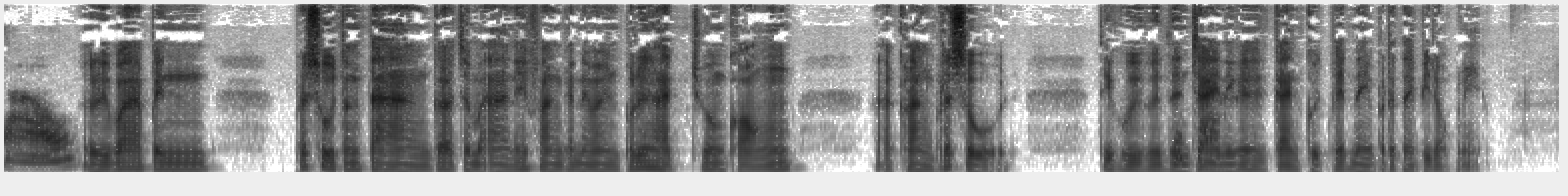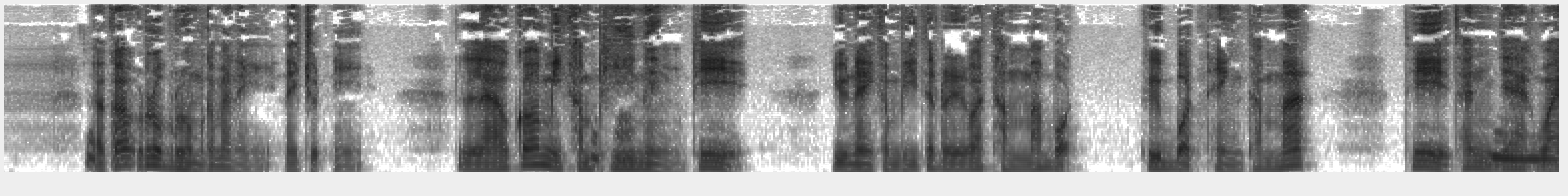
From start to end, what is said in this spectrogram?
เสาร์หรือว่าเป็นพระสูตรต่างๆ ก็จะมาอ่านให้ฟังกันในวันพฤหัสช่วงของคลังพระสูตร ที่คุยคุณเตือนใจนี่ก็คือการกุดเพชรในพระไตรปิฎกเนี่ยแล้วก็รวบรวมกันมาในในจุดนี้ แล้วก็มีคัมภีร์หนึ่งที่อยู่ในคัมภีร์ที่เรียกว่าธรรมบท คือบทแห่งธรรมะ ที่ท่านแยกไว้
